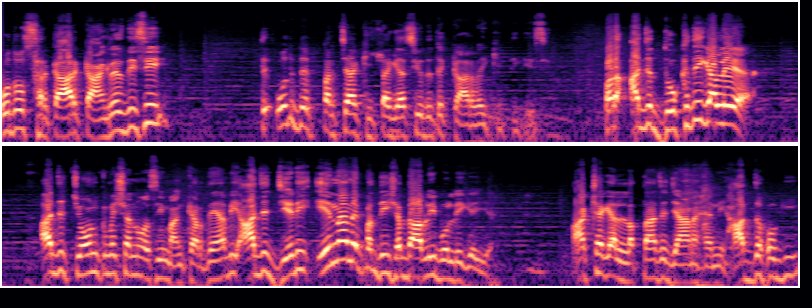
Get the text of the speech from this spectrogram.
ਉਦੋਂ ਸਰਕਾਰ ਕਾਂਗਰਸ ਦੀ ਸੀ ਤੇ ਉਹਦੇ ਤੇ ਪਰਚਾ ਕੀਤਾ ਗਿਆ ਸੀ ਉਹਦੇ ਤੇ ਕਾਰਵਾਈ ਕੀਤੀ ਗਈ ਸੀ। ਪਰ ਅੱਜ ਦੁੱਖ ਦੀ ਗੱਲ ਇਹ ਹੈ ਅੱਜ ਚੋਣ ਕਮਿਸ਼ਨ ਨੂੰ ਅਸੀਂ ਮੰਗ ਕਰਦੇ ਹਾਂ ਵੀ ਅੱਜ ਜਿਹੜੀ ਇਹਨਾਂ ਨੇ ਭੱਦੀ ਸ਼ਬਦਾਵਲੀ ਬੋਲੀ ਗਈ ਹੈ, ਆਖਿਆ ਗਿਆ ਲੱਤਾਂ 'ਚ ਜਾਨ ਹੈ ਨਹੀਂ, ਹੱਦ ਹੋ ਗਈ।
